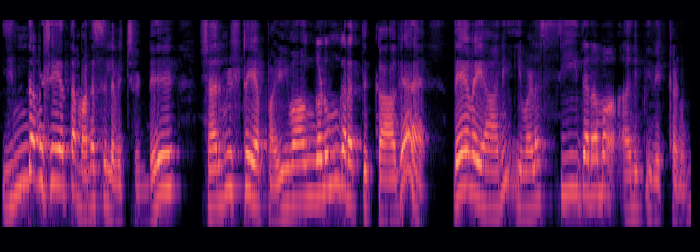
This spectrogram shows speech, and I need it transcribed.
இந்த விஷயத்த மனசுல வச்சுண்டு ஷர்மிஷ்டைய பழிவாங்கணுங்கிறதுக்காக தேவயானி இவளை சீதனமா அனுப்பி வைக்கணும்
